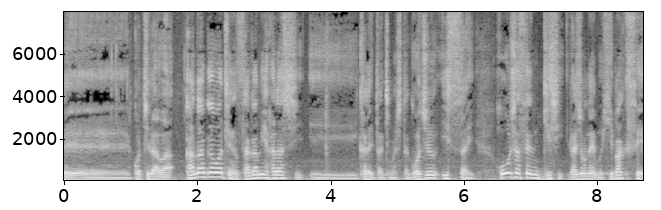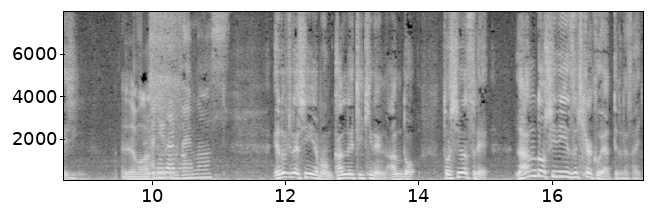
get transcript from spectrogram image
えー、こちらは神奈川県相模原市、からいただきました。51歳放射線技師ラジオネーム被爆星人ありがとうございます。江戸時深夜門還暦記念年忘れランドシリーズ企画をやってください。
